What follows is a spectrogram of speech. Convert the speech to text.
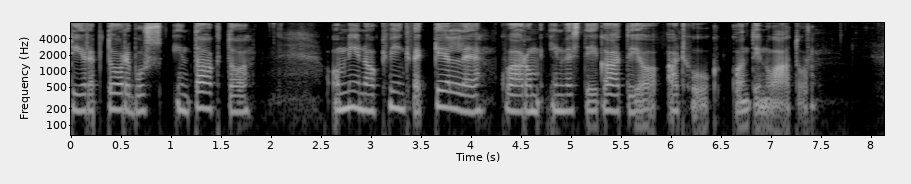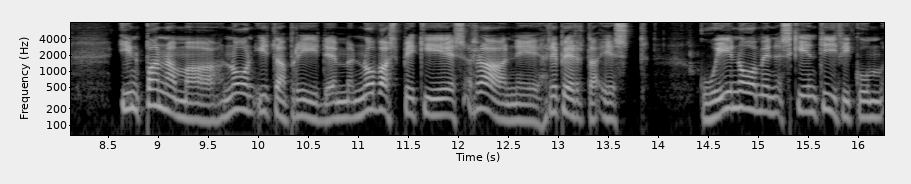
direptoribus intacto – omnino quinque kelle quarum investigatio ad hoc continuatur. In Panama non ita pridem nova species rane reperta est, cui nomen scientificum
